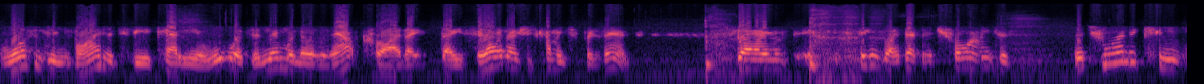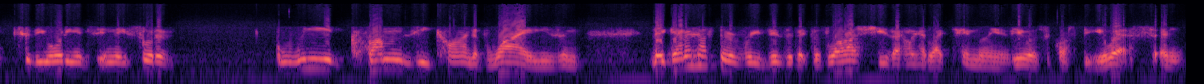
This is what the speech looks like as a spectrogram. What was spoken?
wasn't invited to the Academy Awards, and then when there was an outcry, they, they said, "Oh no, she's coming to present." So things like that. They're trying to they're trying to connect to the audience in these sort of weird, clumsy kind of ways, and they're going to have to revisit it because last year they only had like 10 million viewers across the US, and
